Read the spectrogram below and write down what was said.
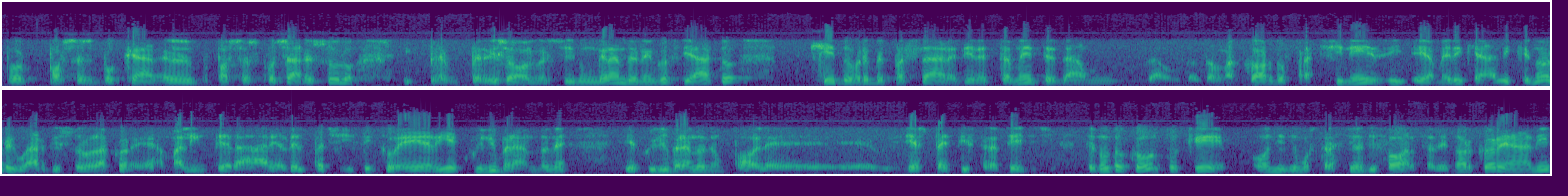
possa, eh, possa, sfociare solo per, per risolversi in un grande negoziato che dovrebbe passare direttamente da un, da, da un, accordo fra cinesi e americani che non riguardi solo la Corea ma l'intera area del Pacifico e riequilibrandone, riequilibrandone un po' le, di aspetti strategici, tenuto conto che ogni dimostrazione di forza dei nordcoreani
